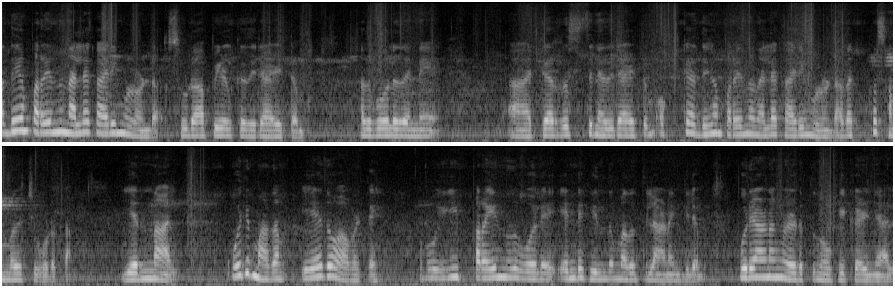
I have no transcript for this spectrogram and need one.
അദ്ദേഹം പറയുന്ന നല്ല കാര്യങ്ങളുണ്ട് സുഡാപ്പികൾക്കെതിരായിട്ടും അതുപോലെ തന്നെ ടെററിസ്റ്റിനെതിരായിട്ടും ഒക്കെ അദ്ദേഹം പറയുന്ന നല്ല കാര്യങ്ങളുണ്ട്. അതൊക്കെ സമ്മതിച്ചു കൊടുക്കാം. എന്നാൽ ഒരു മതം ഏതോ ആവട്ടെ അപ്പോൾ ഈ പറയുന്നത് പോലെ എന്റെ ഹിന്ദു മതത്തിലാണെങ്കിലും പുരാണങ്ങൾ എടുത്ത് നോക്കിക്കഴിഞ്ഞാൽ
